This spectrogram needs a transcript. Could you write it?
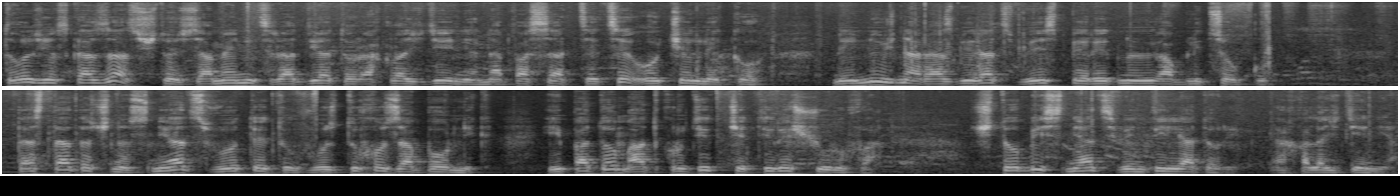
Должен сказать, что заменить радиатор охлаждения на Passat CC очень легко. Не нужно разбирать весь переднюю облицовку. Достаточно снять вот эту воздухозаборник и потом открутить 4 шурупа, чтобы снять вентиляторы охлаждения.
